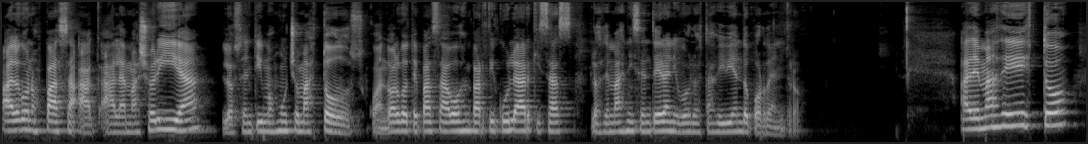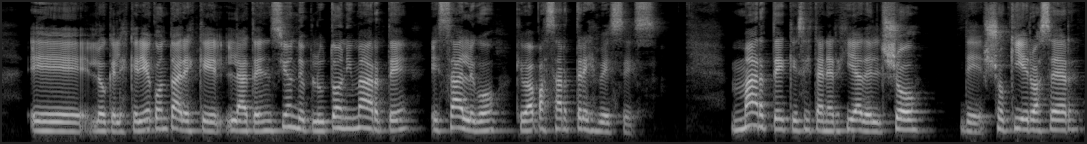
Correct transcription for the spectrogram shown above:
algo nos pasa a, la mayoría, lo sentimos mucho más todos. Cuando algo te pasa a vos en particular, quizás los demás ni se enteran y vos lo estás viviendo por dentro. Además de esto, eh, lo que les quería contar es que la tensión de Plutón y Marte es algo que va a pasar tres veces. Marte, que es esta energía del yo, de yo quiero hacer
